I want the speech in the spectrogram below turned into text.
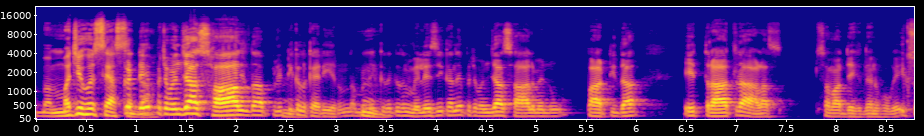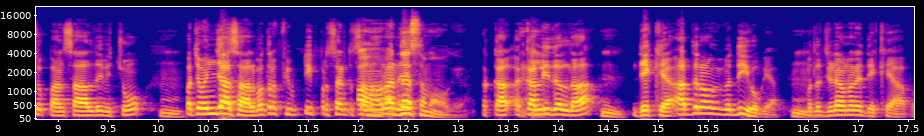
ਮਜੇ ਹੋਏ ਸਿਆਸਤ ਕੱਢੇ। 55 ਸਾਲ ਦਾ ਪੋਲੀਟੀਕਲ ਕੈਰੀਅਰ ਹੁੰਦਾ ਮੈਨੂੰ ਕਿਤੇ ਕਿਤੇ ਮਿਲੇ ਸੀ। ਕਹਿੰਦੇ 55 ਸਾਲ ਮੈਨੂੰ ਪਾਰਟੀ ਦਾ ਇਹ ਤਰਾ ਚੜਾ ਵਾਲਾ ਸਮਾਂ ਦੇਖਦੇ ਨੂੰ ਹੋ ਗਏ 105 ਸਾਲ ਦੇ ਵਿੱਚੋਂ 55 ਸਾਲ ਮਤਲਬ 50% ਸਮਾਂ ਉਹਨਾਂ ਨੇ ਅੱਧਾ ਸਮਾਂ ਹੋ ਗਿਆ। ਅਕਾ- ਅਕਾਲੀ ਦਲ ਦਾ ਦੇਖਿਆ। ਅੱਧ ਨਾਲੋਂ ਵੀ ਵੱਧੀ ਹੋ ਗਿਆ। ਮਤਲਬ ਜਿਹੜਾ ਉਹਨਾਂ ਨੇ ਦੇਖਿਆ ਆਪ।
